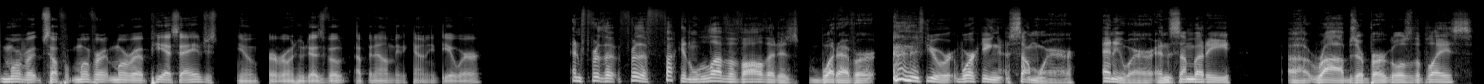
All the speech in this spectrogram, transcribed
more of a self more of a, more of a PSA, just you know, for everyone who does vote up in Alameda County, be aware. And for the for the fucking love of all that is whatever, if you're working somewhere, anywhere, and somebody uh, robs or burgles the place,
